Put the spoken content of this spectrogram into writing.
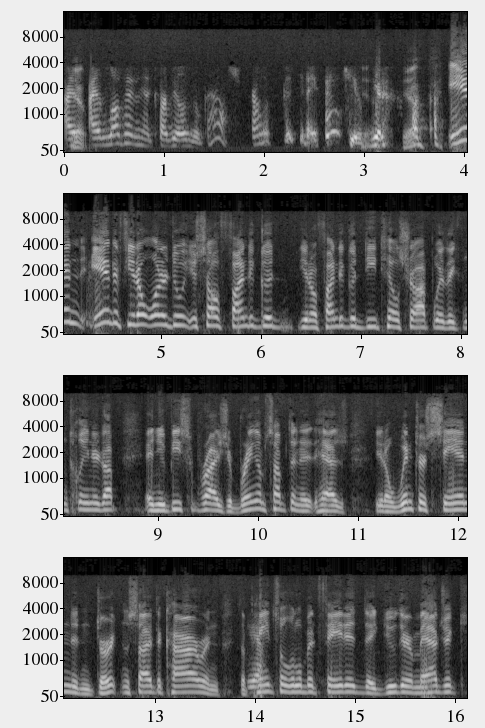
I, Yeah. I love having a car. People go, gosh, that looks good today. Thank you. You know? Yeah, and and if you don't want to do it yourself, find a good you know find a good detail shop where they can clean it up, and you'd be surprised. You bring them something that has you know winter sand and dirt inside the car, and the Yeah. paint's a little bit faded. They do their magic.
